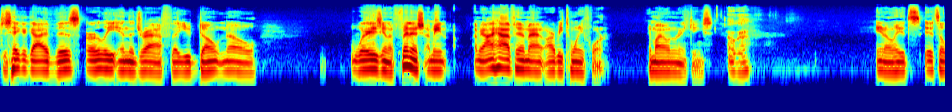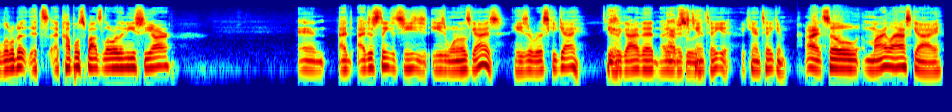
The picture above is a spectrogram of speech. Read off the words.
to take a guy this early in the draft that you don't know where he's going to finish. I mean, I mean, I have him at RB twenty four in my own rankings. Okay. You know, it's it's a little bit it's a couple spots lower than ECR, and I I just think it's he's he's one of those guys. He's a risky guy. He's Yeah, a guy that I, I just can't take it. I can't take him. All right, so my last guy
